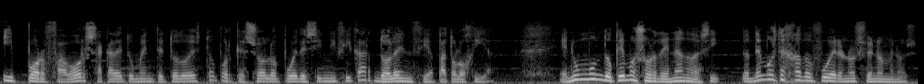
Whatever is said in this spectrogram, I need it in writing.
Y por favor, saca de tu mente todo esto porque solo puede significar dolencia, patología. En un mundo que hemos ordenado así, donde hemos dejado fuera unos fenómenos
